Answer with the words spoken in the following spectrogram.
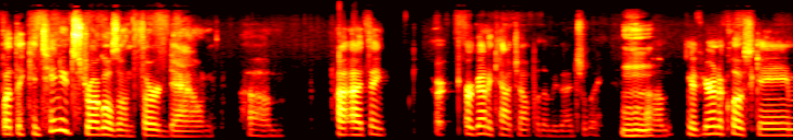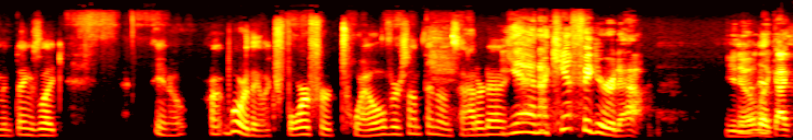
But the continued struggles on third down, um, I, I think, are, are going to catch up with them eventually. Mm-hmm. Um, if you're in a close game and things like, you know, uh, what were they like four for twelve or something on Saturday? Yeah, and I can't figure it out. You know, Yeah, like I. it,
